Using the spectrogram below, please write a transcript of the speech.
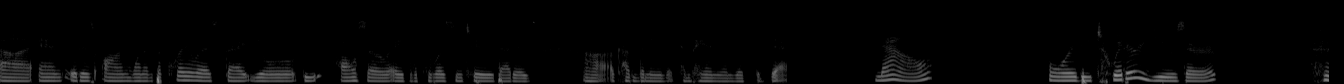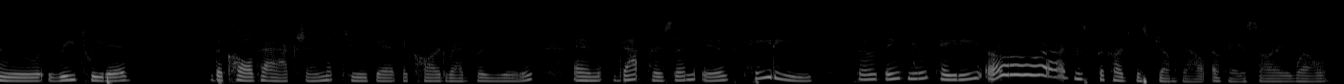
uh, and it is on one of the playlists that you'll be also able to listen to that is uh, accompanied a companion with the deck. Now, for the Twitter user who retweeted the call to action to get a card read for you. And that person is Katie. So thank you, Katie. Oh, I just, the cards just jumped out. Okay, sorry. Well,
